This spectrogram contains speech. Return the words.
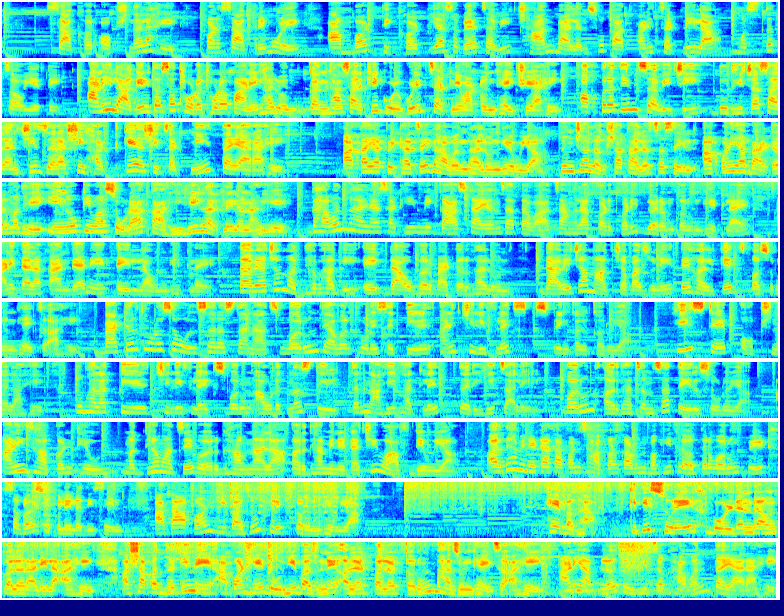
साखर ऑप्शनल आहे पण साखरेमुळे आंबट तिखट या सगळ्या चवी छान बॅलन्स होतात आणि चटणीला मस्त चव येते. आणि लागेल तसं थोडं थोडं पाणी घालून गंधासारखी गुळगुळीत चटणी वाटून घ्यायची आहे. अप्रतिम चवीची दुधीच्या सालांची जराशी हटके अशी चटणी तयार आहे. आता या पिठाचे घावन घालून घेऊया. तुमच्या लक्षात आलंच असेल आपण या बॅटरमध्ये इनो किंवा सोडा काहीही घातलेलं नाहीये. घावन घालण्यासाठी मी कास्ट आयनचा तवा चांगला कडकडीत गरम करून घेतलाय आणि त्याला कांद्याने तेल लावून घेतलंय. तव्याच्या मध्यभागी एक डावभर बॅटर घालून डावेच्या मागच्या बाजूने ते हलकेच पसरून घ्यायचं आहे. बॅटर थोडंसं ओलसर असतानाच वरून त्यावर थोडेसे तीळ आणि चिली फ्लेक्स स्प्रिंकल करूया. ही स्टेप ऑप्शनल आहे. तुम्हाला तीळ चिली फ्लेक्स वरून आवडत नसतील तर नाही घातले तरीही चालेल. वरून अर्धा चमचा तेल सोडूया आणि झाकण ठेवून मध्यमाचे वर घावनाला अर्ध्या मिनिटाची वाफ देऊया. अर्ध्या मिनिटात आपण झाकण काढून बघितलं तर वरून पीठ सगळं सुकलेलं दिसेल. आता आपण ही बाजू फ्लिप करून घेऊया. हे बघा किती सुरेख गोल्डन ब्राऊन कलर आलेला आहे. अशा पद्धतीने आपण हे दोन्ही बाजूने अलट पलट करून भाजून घ्यायचं आहे. आणि आपलं दुधीचं घावन तयार आहे.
